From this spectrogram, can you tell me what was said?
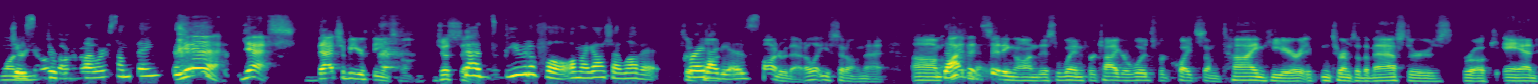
like Jason know what I'm talking Derulo or something? yeah, yes, that should be your theme song. Just saying. That's beautiful. Oh my gosh, I love it. So Great ponder- ideas. Ponder that. I'll let you sit on that. Um, I've been sitting on this win for Tiger Woods for quite some time here in terms of the Masters, Brooke, and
